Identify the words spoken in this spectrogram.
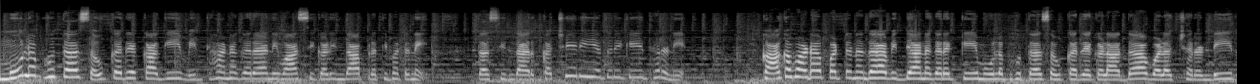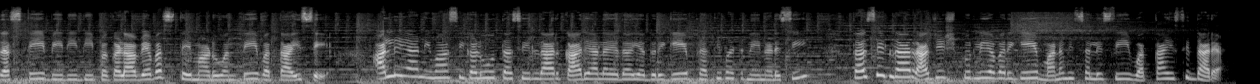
ಮೂಲಭೂತ ಸೌಕರ್ಯಕ್ಕಾಗಿ ವಿದ್ಯಾನಗರ ನಿವಾಸಿಗಳಿಂದ ಪ್ರತಿಭಟನೆ. ತಹಸೀಲ್ದಾರ್ ಕಚೇರಿ ಎದುರಿಗೆ ಧರಣಿ. ಕಾಗವಾಡ ಪಟ್ಟಣದ ವಿದ್ಯಾನಗರಕ್ಕೆ ಮೂಲಭೂತ ಸೌಕರ್ಯಗಳಾದ ಒಳಚರಂಡಿ, ರಸ್ತೆ, ಬೀದಿ ದೀಪಗಳ ವ್ಯವಸ್ಥೆ ಮಾಡುವಂತೆ ಒತ್ತಾಯಿಸಿ. ಅಲ್ಲಿಯ ನಿವಾಸಿಗಳು ತಹಸೀಲ್ದಾರ್ ಕಾರ್ಯಾಲಯದ ಎದುರಿಗೆ ಪ್ರತಿಭಟನೆ ನಡೆಸಿ, ತಹಸೀಲ್ದಾರ್ ರಾಜೇಶ್ ಪುರ್ಲಿ ಅವರಿಗೆ ಮನವಿ ಸಲ್ಲಿಸಿ ಒತ್ತಾಯಿಸಿದ್ದಾರೆ.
